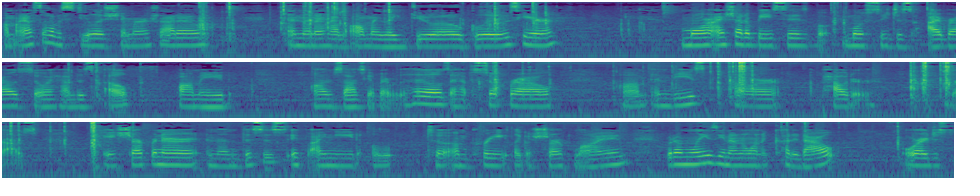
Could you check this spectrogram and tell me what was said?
Um, I also have a Stila Shimmer shadow. And then I have all my like duo glues here. More eyeshadow bases, but mostly just eyebrows. So I have this e.l.f. pomade Anastasia Beverly Hills. I have Soap Brow. Um, and these are powder brows. A sharpener. And then this is if I need a, to um, create like a sharp line. But I'm lazy and I don't want to cut it out. Or I just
